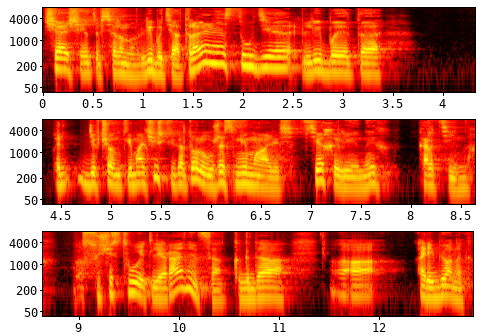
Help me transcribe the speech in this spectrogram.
Чаще это все равно либо театральная студия, либо это девчонки и мальчишки, которые уже снимались в тех или иных картинах. Существует ли разница, когда а, ребенок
